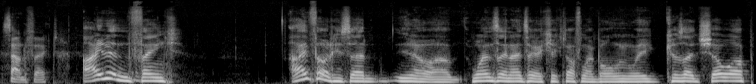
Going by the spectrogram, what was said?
sound effect. I didn't think. I thought he said, you know, uh, Wednesday nights I got kicked off my bowling league because I'd show up,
